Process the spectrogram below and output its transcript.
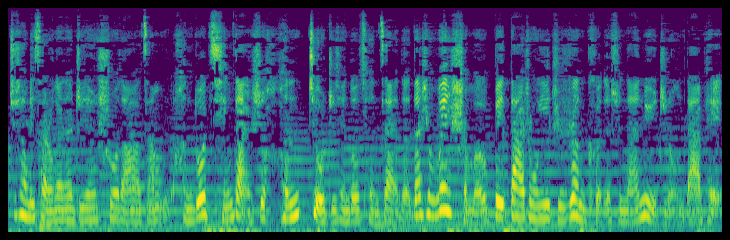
就像李彩荣刚才之前说的啊，咱们很多情感是很久之前都存在的，但是为什么被大众一直认可的是男女这种搭配，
